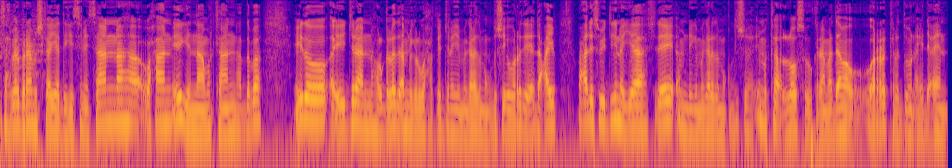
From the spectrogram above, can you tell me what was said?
hagaag saxibyaal barnaamijka ayaad degeysanaysaan waxaan eegeynaa markaan haddaba iyadoo ay jiraan howlgallada amniga lagu xaqiijinaya magaalada muqdisho iyo waradii ee dhacay waxaa la isweydiinayaa sidee amniga magaalada muqdisho iminka loo sugi karaa maadaama warar kala duwan ay dhaceen.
